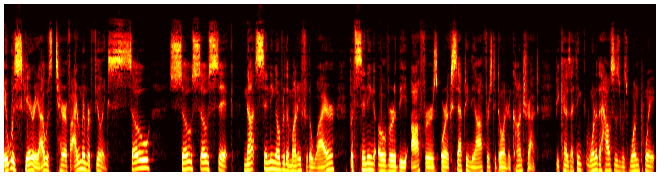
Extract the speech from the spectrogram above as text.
It was scary. I was terrified. I remember feeling so, so, so sick, not sending over the money for the wire, but sending over the offers or accepting the offers to go under contract. Because I think one of the houses was one point,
